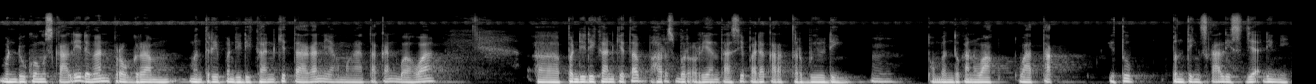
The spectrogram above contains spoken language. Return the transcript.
mendukung sekali dengan program Menteri Pendidikan kita kan yang mengatakan bahwa uh, pendidikan kita harus berorientasi pada karakter building. Hmm. Pembentukan watak itu penting sekali sejak dini.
